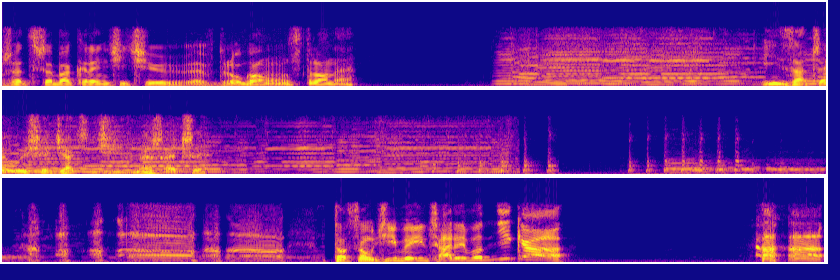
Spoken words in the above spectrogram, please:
Może trzeba kręcić e, w drugą stronę? I zaczęły się dziać dziwne rzeczy. To są dziwy i czary wodnika! Ha, ha!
